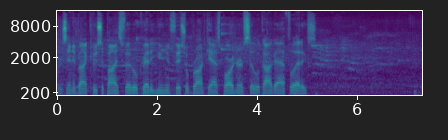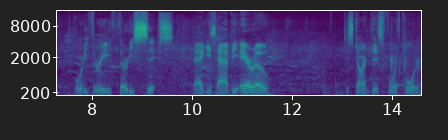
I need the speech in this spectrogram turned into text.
Presented by Coosa Pines Federal Credit Union, official broadcast partner of Sylacauga Athletics. 43 36. Aggies have the arrow to start this fourth quarter.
